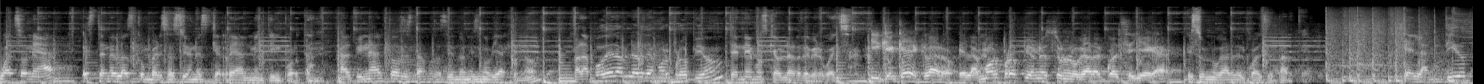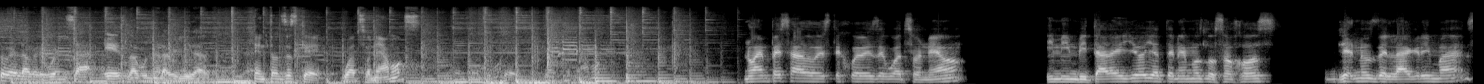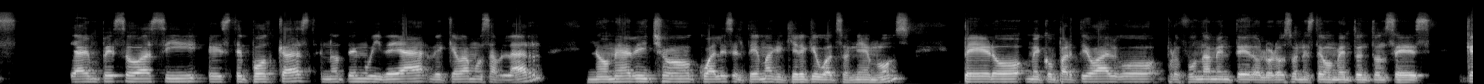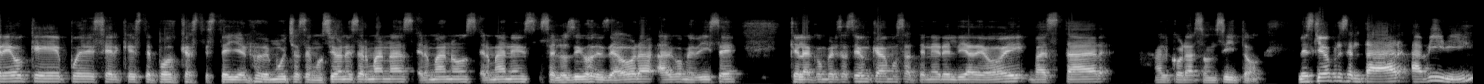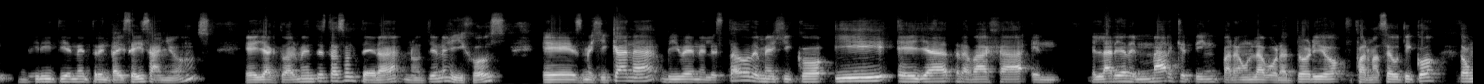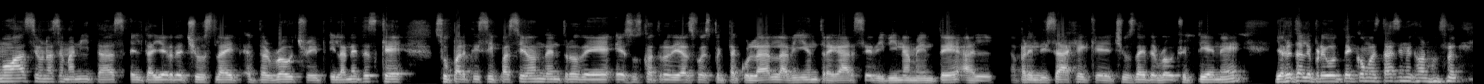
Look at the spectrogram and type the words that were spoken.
Watsonear es tener las conversaciones que realmente importan. Al final todos estamos haciendo el mismo viaje, ¿no? Para poder hablar de amor propio, tenemos que hablar de vergüenza. Y que quede claro, el amor propio no es un lugar al cual se llega, es un lugar del cual se parte. El antídoto de la vergüenza es la vulnerabilidad. Entonces, ¿qué? ¿Watsoneamos? No ha empezado este jueves de Watsoneo y mi invitada y yo ya tenemos los ojos llenos de lágrimas ya empezó así este podcast. No tengo idea de qué vamos a hablar. No me ha dicho cuál es el tema que quiere que watsonemos, pero me compartió algo profundamente doloroso en este momento. Entonces, creo que puede ser que este podcast esté lleno de muchas emociones, hermanas, hermanos, hermanes. Se los digo desde ahora. Algo me dice que la conversación que vamos a tener el día de hoy va a estar al corazoncito. Les quiero presentar a Viri. Viri tiene 36 años. Ella actualmente está soltera, no tiene hijos, es mexicana, vive en el Estado de México y ella trabaja en el área de marketing para un laboratorio farmacéutico. Tomó hace unas semanitas el taller de Choose Light The Road Trip y la neta es que su participación dentro de esos cuatro días fue espectacular. La vi entregarse divinamente al aprendizaje que Choose Light The Road Trip tiene. Y ahorita le pregunté cómo estás y me dijo,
